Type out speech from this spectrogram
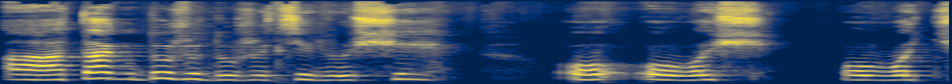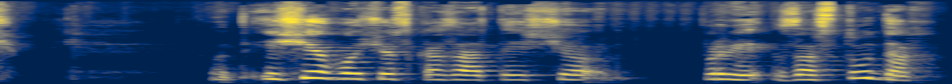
А так дуже-дуже цілющий о- овощ, овоч. От і ще хочу сказати, що при застудах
